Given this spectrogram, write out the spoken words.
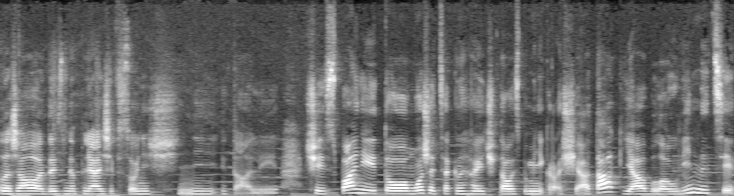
лежала десь на пляжі в сонячній Італії чи Іспанії, то може ця книга і читалась би мені краще. А так, я була у Вінниці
